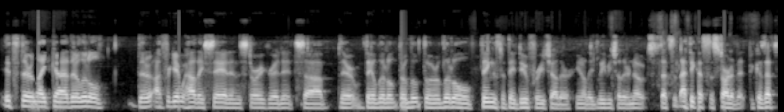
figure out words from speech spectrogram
It's their like uh, their little. Their, I forget how they say it in the story grid. It's uh, they're their little their, li- their little things that they do for each other. You know, they leave each other notes. That's I think that's the start of it because that's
